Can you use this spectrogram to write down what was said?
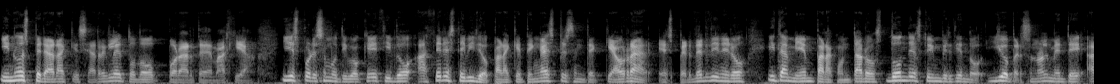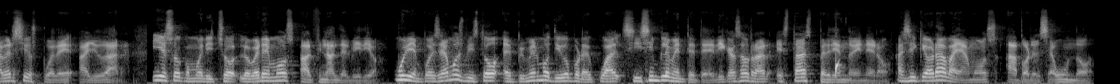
y no esperar a que se arregle todo por arte de magia. Y es por ese motivo que he decidido este vídeo para que tengáis presente que ahorrar es perder dinero y también para contaros dónde estoy invirtiendo yo personalmente a ver si os puede ayudar. Y eso, como he dicho, lo veremos al final del vídeo. Muy bien, pues ya hemos visto el primer motivo por el cual si simplemente te dedicas a ahorrar estás perdiendo dinero. Así que ahora vayamos a por el segundo,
